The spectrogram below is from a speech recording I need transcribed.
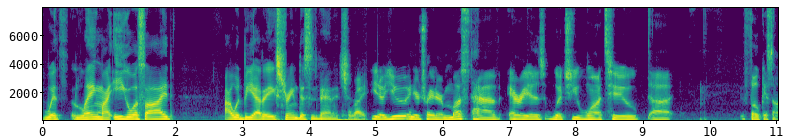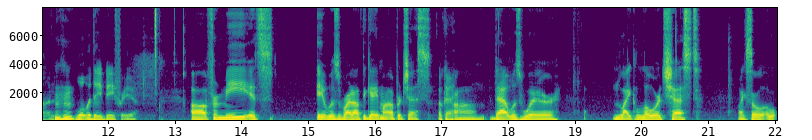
with laying my ego aside, I would be at an extreme disadvantage. Right. You know, you and your trainer must have areas which you want to uh, focus on. Mm-hmm. What would they be for you? Uh, for me, it's it was right out the gate my upper chest. Okay. Um, that was where, like lower chest, like so,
